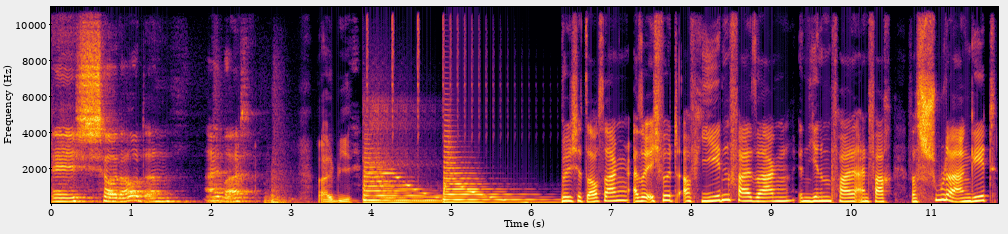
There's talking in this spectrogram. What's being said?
Ey, Shoutout an Albert. Albi. Würde ich jetzt auch sagen. Also ich würde auf jeden Fall sagen, in jedem Fall einfach, was Schule angeht,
